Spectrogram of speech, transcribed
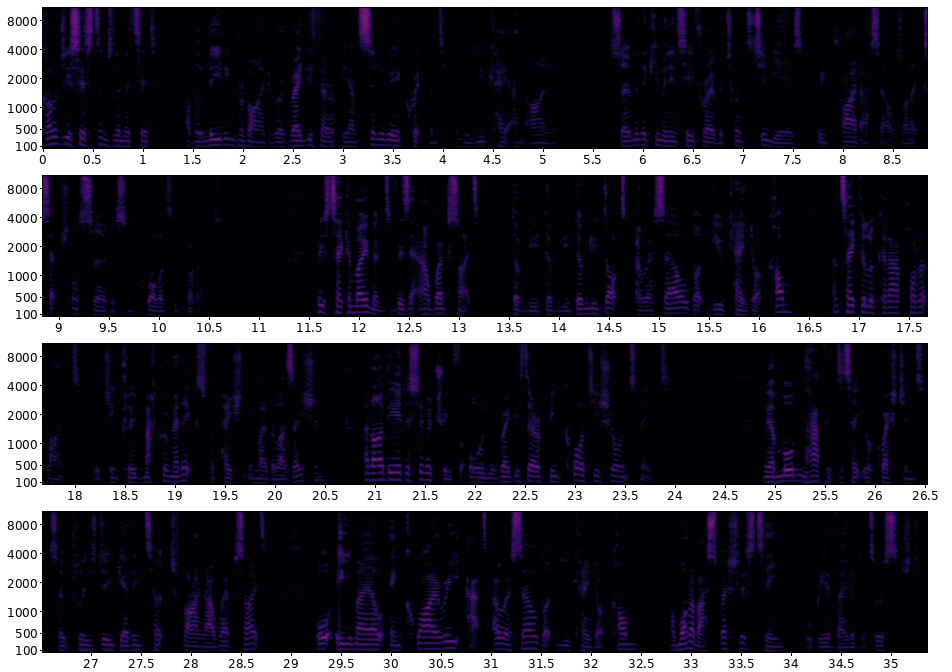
Oncology Systems Limited are the leading provider of radiotherapy ancillary equipment in the UK and Ireland. Serving the community for over 22 years, we pride ourselves on exceptional service and quality products. Please take a moment to visit our website, www.osl.uk.com, and take a look at our product lines, which include Macromedics for patient immobilization and IBA dosimetry for all your radiotherapy quality assurance needs. We are more than happy to take your questions, so please do get in touch via our website or email inquiry at osl.uk.com, and one of our specialist team will be available to assist you.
